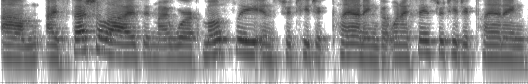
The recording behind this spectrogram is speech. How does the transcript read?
Um, I specialize in my work mostly in strategic planning, but when I say strategic planning,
